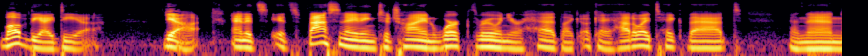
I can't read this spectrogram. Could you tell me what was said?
love the idea. yeah, Uh, and it's it's fascinating to try and work through in your head like okay, how do I take that and then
